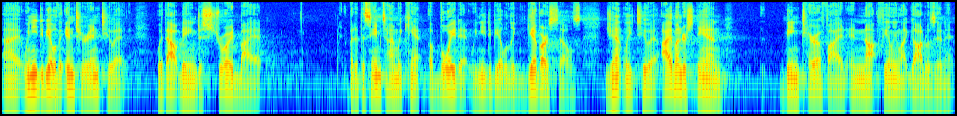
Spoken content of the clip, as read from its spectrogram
Uh, we need to be able to enter into it without being destroyed by it. But at the same time, we can't avoid it. We need to be able to give ourselves gently to it. I understand being terrified and not feeling like God was in it,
